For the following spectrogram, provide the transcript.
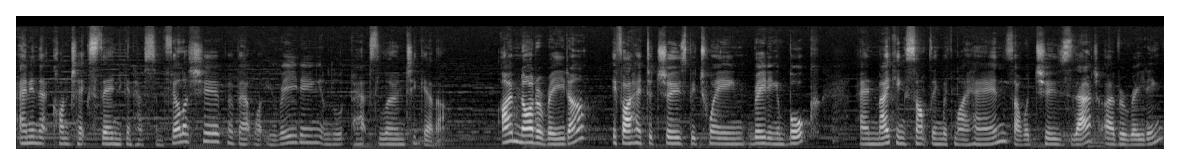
And in that context, then you can have some fellowship about what you're reading and perhaps learn together. I'm not a reader. If I had to choose between reading a book and making something with my hands, I would choose that over reading.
